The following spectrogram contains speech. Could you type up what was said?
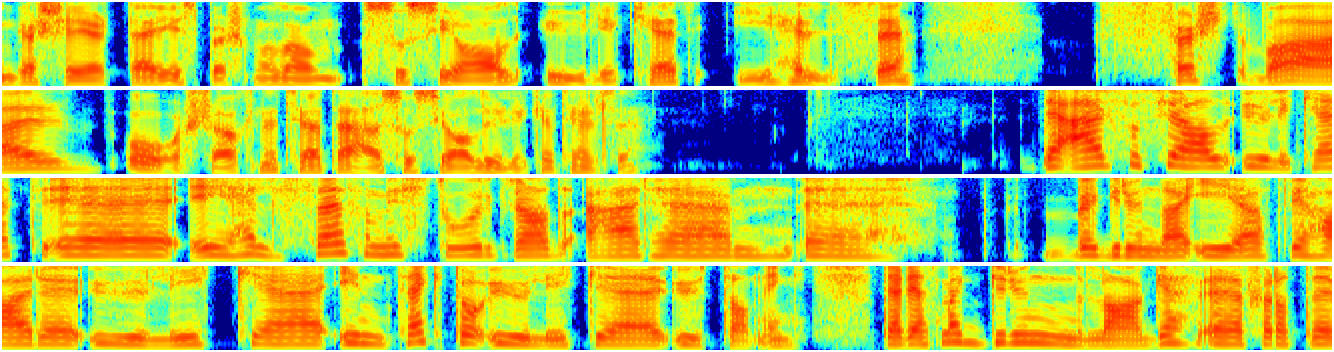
engasjert deg i spørsmålet om sosial ulikhet i helse. Først, hva er årsakene til at det er sosial ulikhet i helse? Det er sosial ulikhet eh, i helse som i stor grad er eh, eh begrunna i at vi har eh, ulik eh, inntekt og ulik eh, utdanning. Det er det som er grunnlaget for at det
